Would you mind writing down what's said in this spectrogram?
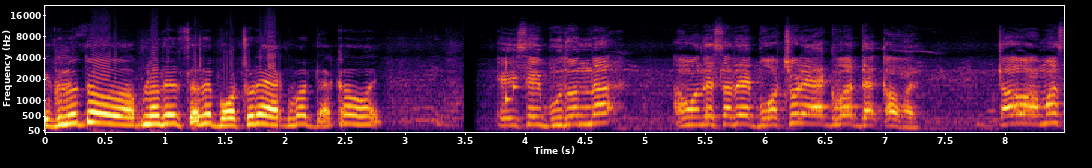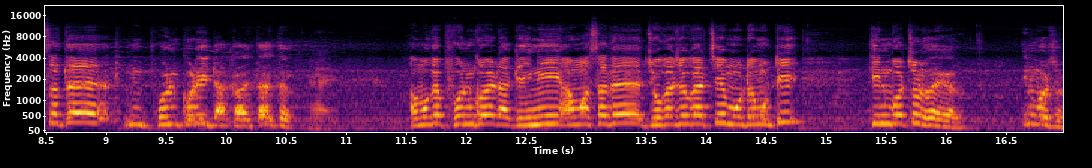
এগুলো তো আপনাদের সাথে বছরে একবার দেখা হয়। এই সেই বুদনদা আমাদের সাথে বছরে একবার দেখা হয়। তাও আমার সাথে ফোন করেই ডাকা হয় তাই তো? আমাকে ফোন করে ডাকে। ইনি আমার সাথে যোগাযোগ আছে মোটামুটি তিন বছর হয়ে গেল। তিন বছর?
